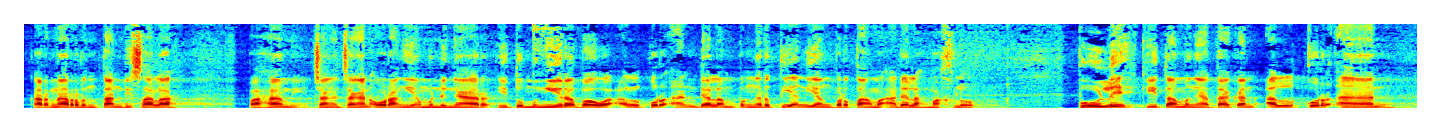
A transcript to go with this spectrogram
Karena rentan disalahpahami. Jangan-jangan orang yang mendengar itu mengira bahwa Al-Quran dalam pengertian yang pertama adalah makhluk. Boleh kita mengatakan Al-Quran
